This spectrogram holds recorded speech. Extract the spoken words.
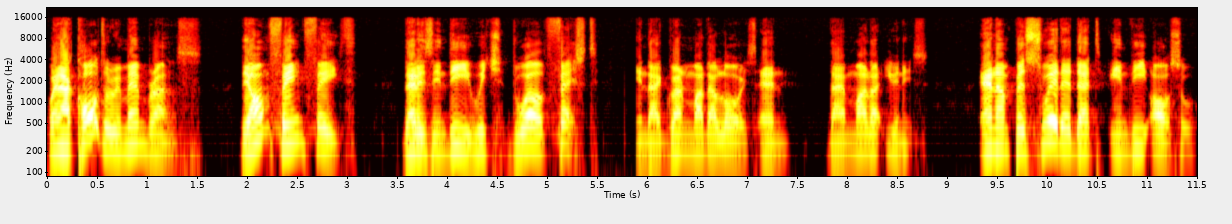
When I call to remembrance the unfeigned faith that is in thee, which dwelt first in thy grandmother Lois and thy mother Eunice, and am persuaded that in thee also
